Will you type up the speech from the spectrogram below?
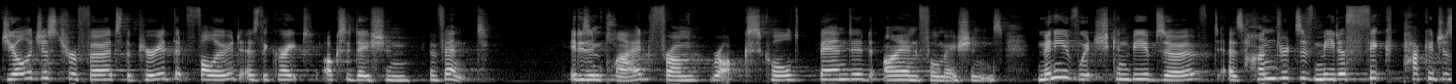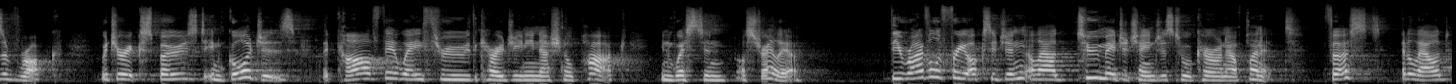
Geologists refer to the period that followed as the Great Oxidation Event. It is implied from rocks called banded iron formations, many of which can be observed as hundreds of meter thick packages of rock which are exposed in gorges that carve their way through the Karijini National Park in Western Australia. The arrival of free oxygen allowed two major changes to occur on our planet. First, it allowed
